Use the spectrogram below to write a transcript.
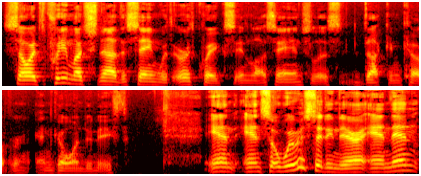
So it's pretty much now the same with earthquakes in Los Angeles duck and cover and go underneath. And, and so we were sitting there, and then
